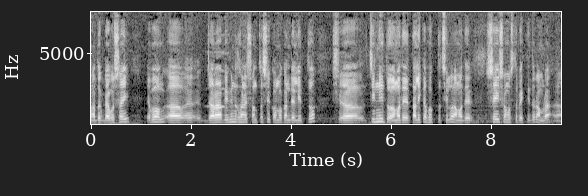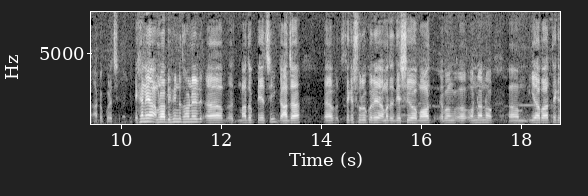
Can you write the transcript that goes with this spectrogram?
মাদক ব্যবসায়ী এবং যারা বিভিন্ন ধরনের সন্ত্রাসী কর্মকাণ্ডে লিপ্ত চিহ্নিত আমাদের তালিকাভুক্ত ছিল, আমাদের সেই সমস্ত ব্যক্তিদের আমরা আটক করেছি। এখানে আমরা বিভিন্ন ধরনের মাদক পেয়েছি, গাঁজা থেকে শুরু করে আমাদের দেশীয় মদ এবং অন্যান্য ইয়াবা থেকে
